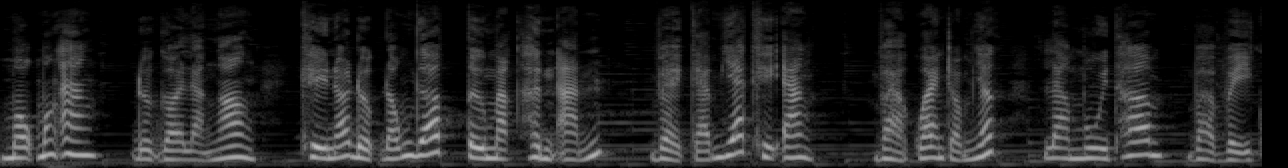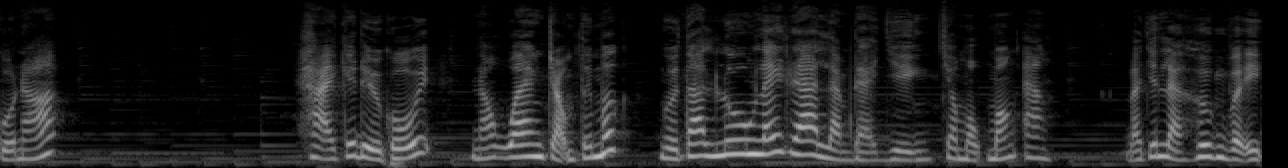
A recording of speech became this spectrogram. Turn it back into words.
Một món ăn được gọi là ngon khi nó được đóng góp từ mặt hình ảnh về cảm giác khi ăn và quan trọng nhất là mùi thơm và vị của nó. Hai cái điều cuối nó quan trọng tới mức người ta luôn lấy ra làm đại diện cho một món ăn, đó chính là hương vị.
